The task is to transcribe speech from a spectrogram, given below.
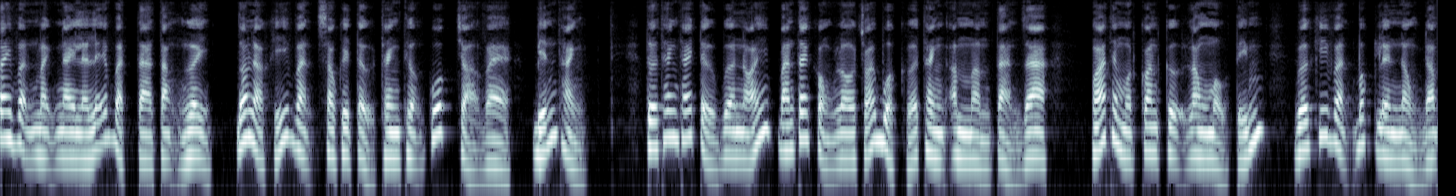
Tay vận mệnh này là lễ vật ta tặng ngươi, đó là khí vận sau khi tử thanh thượng quốc trở về, biến thành. Từ thanh thái tử vừa nói, bàn tay khổng lồ trói buộc hứa thanh âm mầm tản ra, hóa thành một con cự long màu tím, với khí vận bốc lên nồng đậm,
